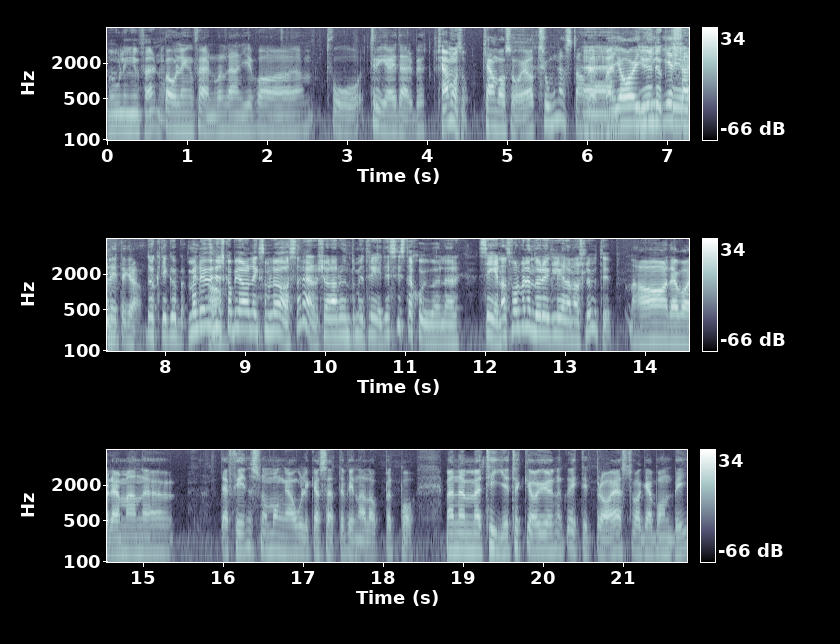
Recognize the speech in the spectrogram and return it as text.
Bowling Inferno. Bowling Inferno när han var eh, två, trea i derbyt. Kan vara så. Kan vara så, jag tror nästan det. Eh, Men jag det är ju en duktig- gissar lite grann. Duktig gubbe. Men du, Ja. hur ska Björn liksom lösa det här? Kör han runt om i tredje sista sju eller? Senast var det väl ändå ryggledarna slut typ? Ja, det var det. Men eh, det finns nog många olika sätt att vinna loppet på. Men nummer 10 tycker jag är en riktigt bra häst, Vagabond B.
